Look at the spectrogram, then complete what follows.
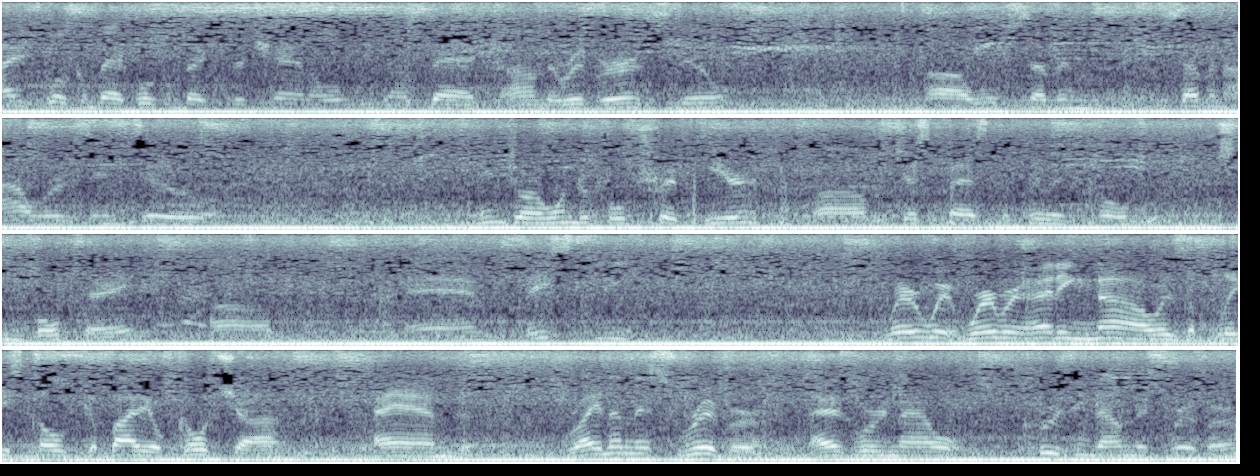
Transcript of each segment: guys, welcome back, welcome back to the channel. We are back on the river still. Uh, we're seven seven hours into into our wonderful trip here. We just passed the village called Chimbote, um, and basically where we're, where we're heading now is a place called Caballo Cocha, and right on this river, as we're now cruising down this river,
